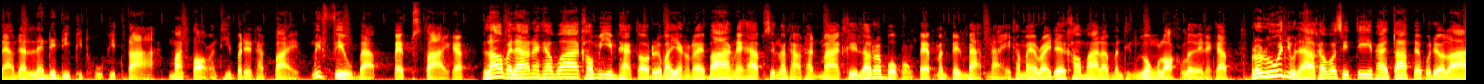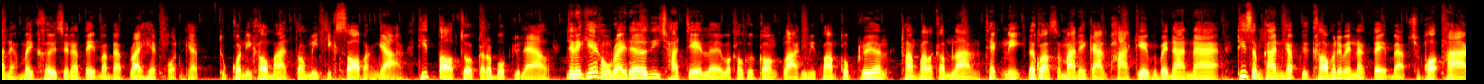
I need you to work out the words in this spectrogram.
แล้วดันเล่นได้ดีผิดหูผิดตา มาต่อกันที่ประเด็นถัดไปมิดฟิลด์แบบเป๊ปสไตล์ครับเล่าไปแล้วนะครับว่าเขามีอิมแพคต่อเรือใบอย่างไรบ้างนะครับซึ่งคำถามถัดมาคือแล้วระบบของเป๊ปมันเป็นแบบไหนทำไมไรเดอร์เข้ามาแล้วมันถึงลงล็อกเลยนะครับเรารู้กันอยู่แล้วครับว่าซิตี้ภายใต้เป๊ปกัวเดล่าเนี่ยไม่เคยเซ็นนักเตะมาแบบไร้เหตุผลครับทุกคนที่เข้ามาต้องมีจิ๊กซอว์บางอย่าง ที่ตอบโจทย์กับระบบอยู่แล้วอย่างในเคสของไรเดอร์นี่ชัดเจนเลยว่าเขาคือกองกลางที่มีความครบเครื่องทางพละกำลังเทคนิคและความสามารถในการพาเกมขึ้นไปด้านหน้า ที่สำคัญครับคือเขาไม่ได้เป็นนักเตะแบบเฉพาะทาง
